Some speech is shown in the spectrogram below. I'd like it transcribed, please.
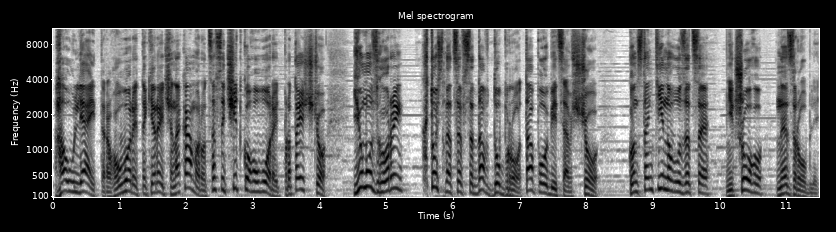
Гауляйтер говорить такі речі на камеру. Це все чітко говорить про те, що йому згори хтось на це все дав добро та пообіцяв, що Константінову за це нічого не зроблять.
